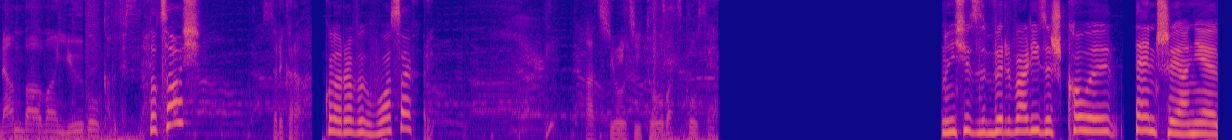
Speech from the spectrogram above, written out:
ナンバーワン有望株ですね To coś? それから W kolorowych włosach? 八王子討伐高専 Oni się z- wyrwali ze szkoły tęczy, a nie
